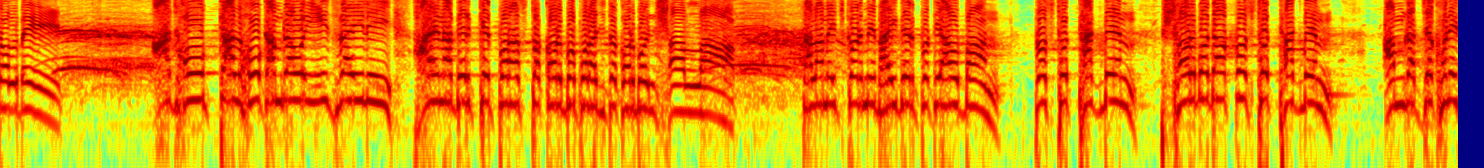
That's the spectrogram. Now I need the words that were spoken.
চলবে। আজ হোক, কাল হোক, আমরা ওই ইসরায়েলি হায়নাদেরকে পরাস্ত করব, পরাজিত করব ইনশাআল্লাহ। তালামিজ কর্মী ভাইদের প্রতি আহ্বান, প্রস্তুত থাকবেন, সর্বদা প্রস্তুত থাকবেন। আমরা যখনই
